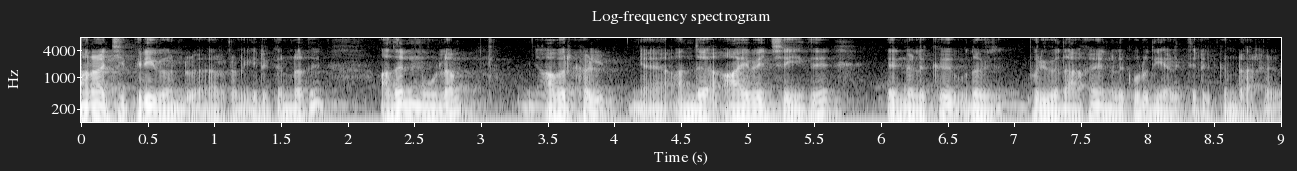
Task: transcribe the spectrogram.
ஆராய்ச்சி பிரிவு என்று அவர்கள் இருக்கின்றது. அதன் மூலம் அவர்கள் அந்த ஆய்வை செய்து எங்களுக்கு உதவி புரிவதாக எங்களுக்கு உறுதியளித்திருக்கின்றார்கள்.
